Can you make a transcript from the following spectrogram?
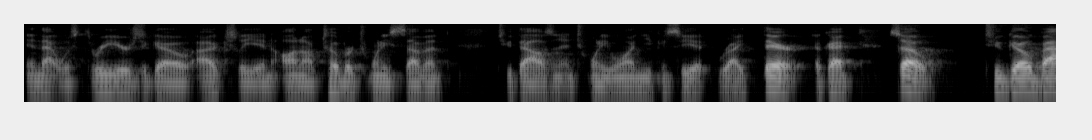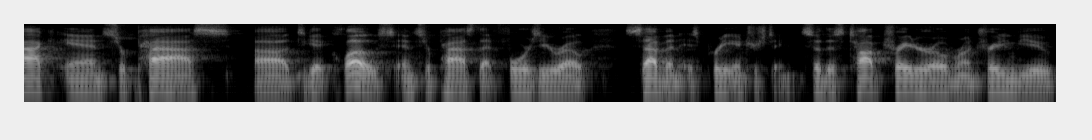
And that was three years ago, actually, in on October 27th, 2021. You can see it right there. Okay. So to go back and surpass, uh, to get close and surpass that 407 is pretty interesting. So this top trader over on TradingView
